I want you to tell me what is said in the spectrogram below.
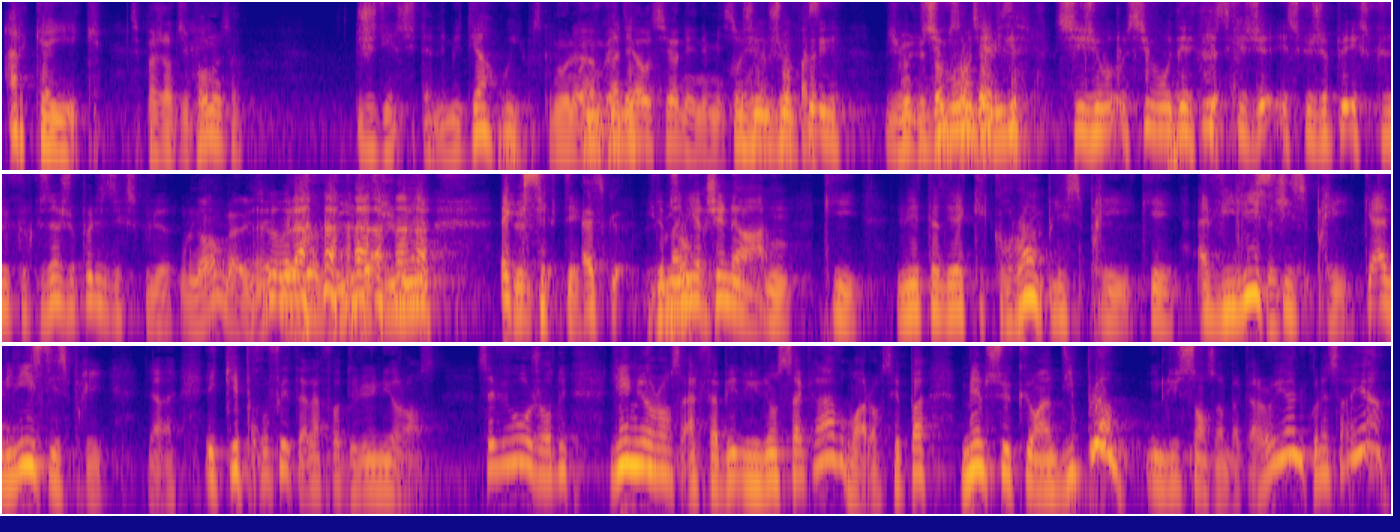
Archaïques. C'est pas gentil pour nous, ça. Je dis c'est un média, oui. Parce que nous, on est un média aussi, on est une émission. Je, je, peux, je, si, vous me dites, si, je, si vous dites, est-ce que, je, est-ce que je peux exclure quelques-uns, je peux les exclure. Non, mais allez-y. Euh, voilà. Excepté, de manière générale, hmm. qui, de qui corrompt l'esprit, qui avilisse l'esprit, qui avilisse l'esprit, et qui profite à la fois de l'ignorance. Savez-vous aujourd'hui, l'ignorance alphabétique, l'ignorance c'est grave. Alors c'est pas, même ceux qui ont un diplôme, une licence en baccalauréat, ne connaissent rien.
